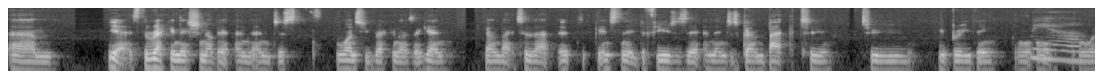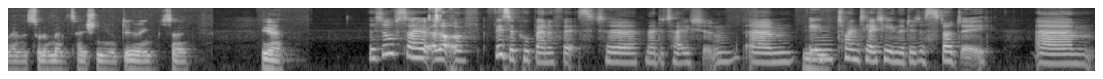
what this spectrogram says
um, yeah, it's the recognition of it, and, and just once you recognise it again, going back to that, it instantly diffuses it, and then just going back to to your breathing or, or, Yeah. or whatever sort of meditation you're doing. So, yeah, There's also a lot of physical benefits to meditation. Um, In 2018, they did a study um,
